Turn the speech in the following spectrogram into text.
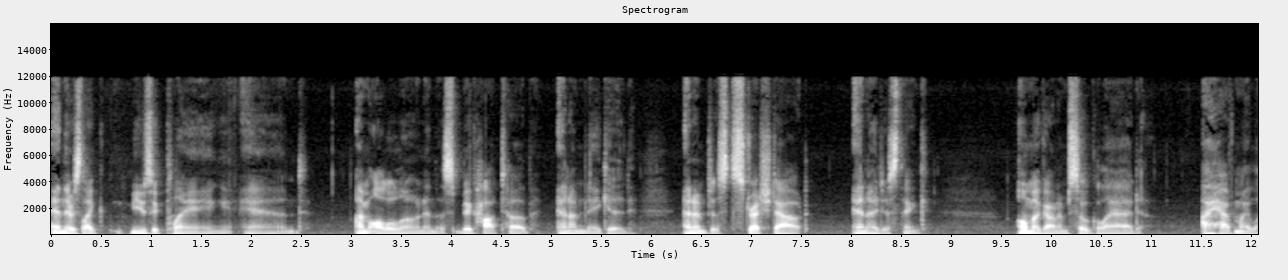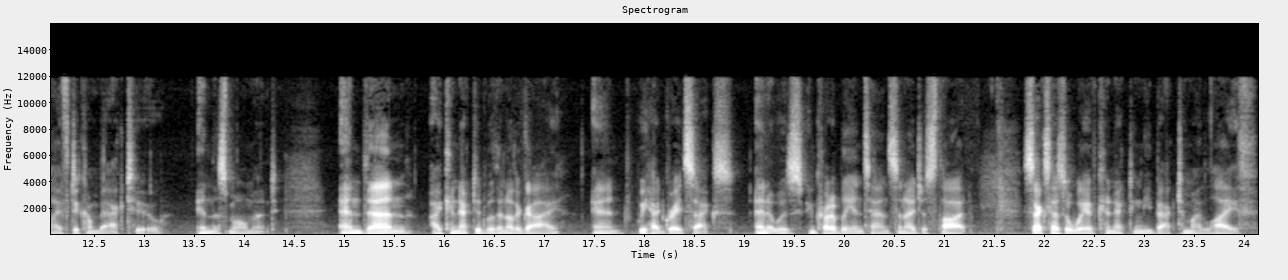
And there's like music playing, and I'm all alone in this big hot tub, and I'm naked, and I'm just stretched out, and I just think, oh my God, I'm so glad I have my life to come back to in this moment. And then I connected with another guy, and we had great sex, and it was incredibly intense. And I just thought, sex has a way of connecting me back to my life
